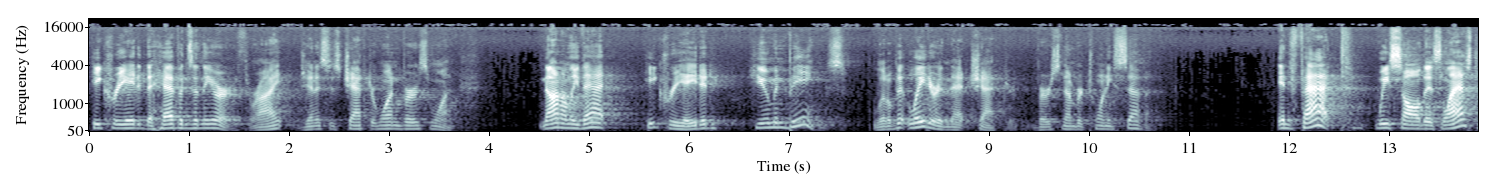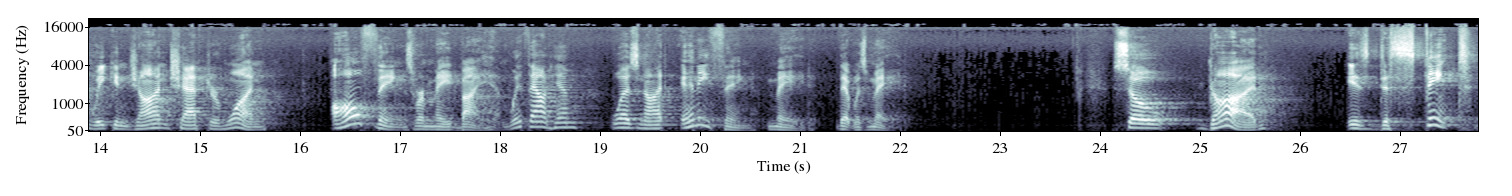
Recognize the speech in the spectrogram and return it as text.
He created the heavens and the earth, right? Genesis chapter 1, verse 1. Not only that, he created human beings. A little bit later in that chapter, verse number 27. In fact, we saw this last week in John chapter 1. All things were made by him. Without him was not anything made that was made. So God is distinct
